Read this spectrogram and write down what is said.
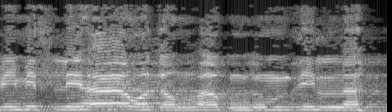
بمثلها وترهقهم ذِلَّةٌ.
